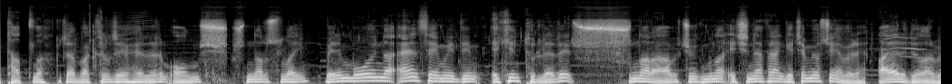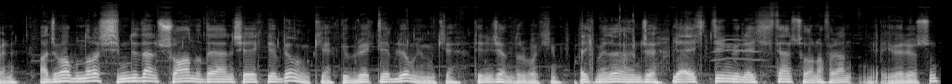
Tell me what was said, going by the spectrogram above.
Tatlı. Güzel bakır cevherlerim olmuş. Şunları sulayayım. Benim bu oyunda en sevmediğim ekin türleri şunlar abi. Çünkü bunlar içinden falan geçemiyorsun ya böyle. Ayar ediyorlar beni. Acaba bunlara şimdiden şu anda da yani şey ekleyebiliyor muyum ki? Gübre ekleyebiliyor muyum ki? Deneyeceğim dur bakayım. Ekmeden önce. Ya ektiğin gün ektikten sonra falan veriyorsun.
